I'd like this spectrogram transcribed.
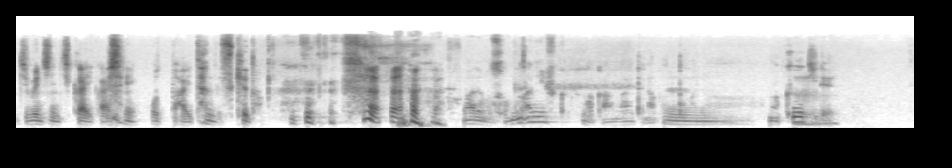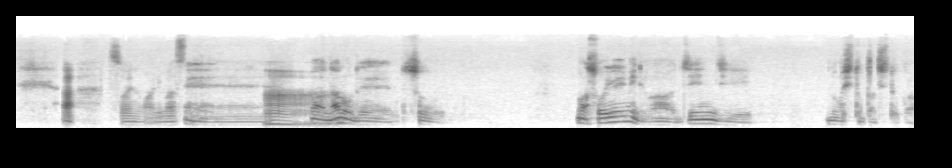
自分家に近い会社におっと入ったんですけど。まあでもそんなに深くは考えてなかったかな、うん。まあ、空気で、そういうのもありますね。あまあなのでそうまあそういう意味では人事の人たちとか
